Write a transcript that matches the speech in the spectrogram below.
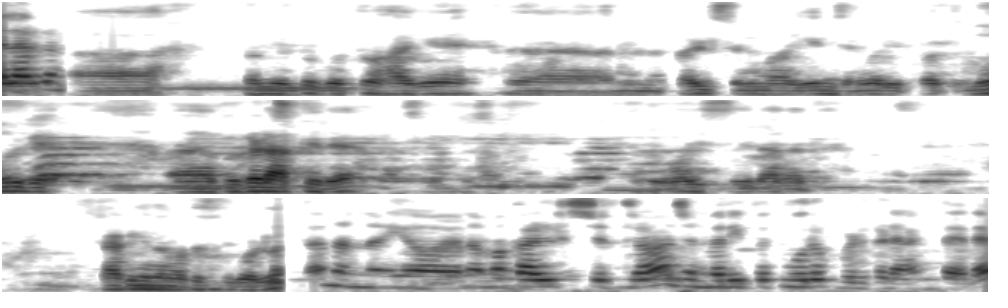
ಎಲ್ಲರಿಗೂ ಗೊತ್ತು ಹಾಗೆ ನಿಮ್ಮ ಕಲ್ಟ್ ಸಿನಿಮಾ ಏನು ಜನವರಿ ಇಪ್ಪತ್ತ್ ಮೂರಿಗೆ ಬಿಡುಗಡೆ ಆಗ್ತಿದೆ. ಅದು ವಾಯ್ಸ್ ಇದಾಗತ್ತೆ. ಮತ್ತೆ ನನ್ನ ನಮ್ಮ ಕಲ್ಟ್ ಚಿತ್ರ ಜನವರಿ ಇಪ್ಪತ್ತ್ ಮೂರಕ್ಕೆ ಬಿಡುಗಡೆ ಆಗ್ತಾ ಇದೆ.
